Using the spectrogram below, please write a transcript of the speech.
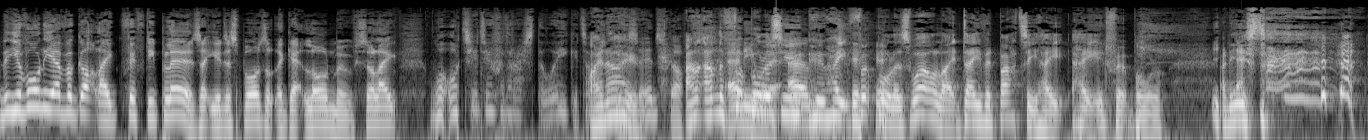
you've only ever got like fifty players at your disposal to get loan moves. So like what what do you do for the rest of the week? It's I know, insane stuff. and, and the Anyway, footballers who, um, who hate football as well, like David Batty, hate hated football, and he used to.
